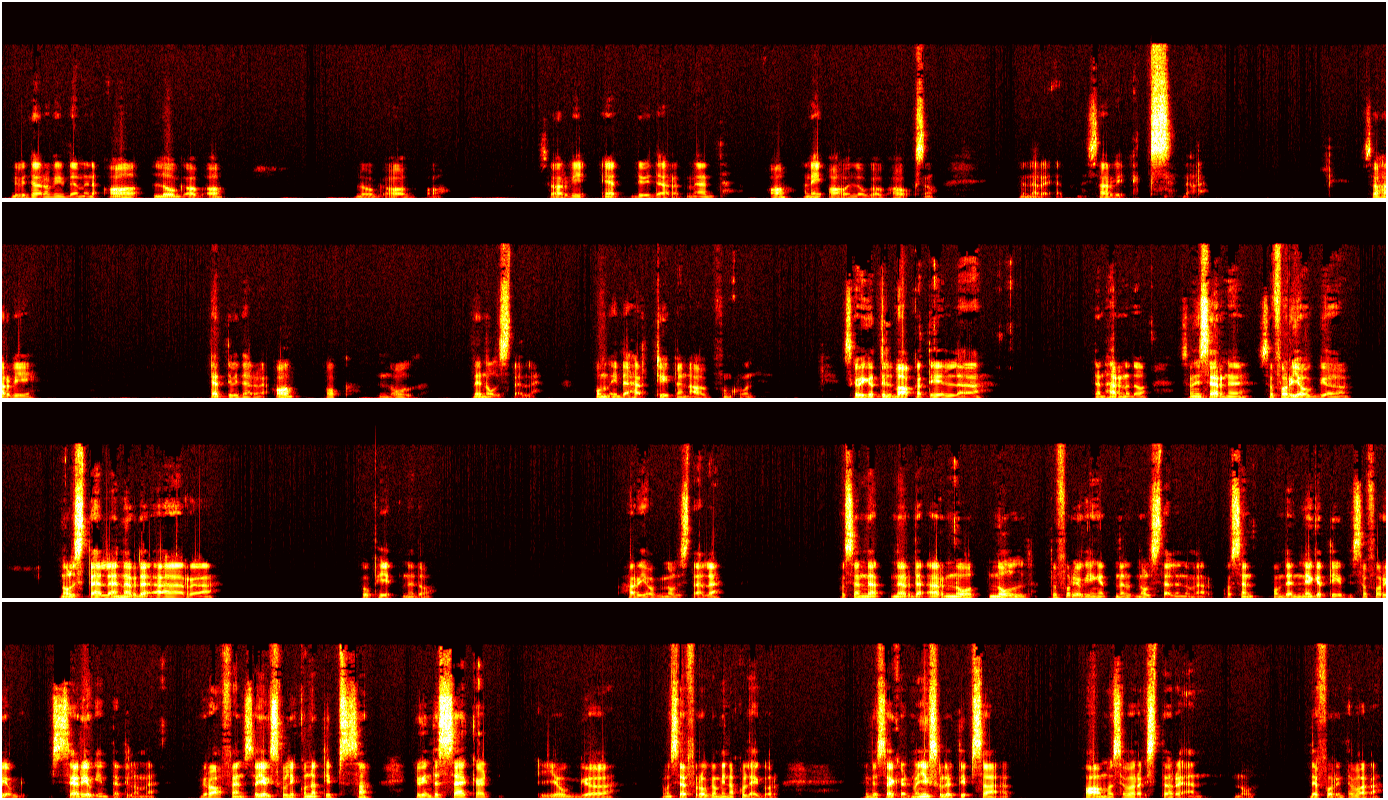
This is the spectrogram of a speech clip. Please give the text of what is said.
Där har vi det med a log av a. Log av a så har vi 1 dividerat med A. Nej, A är log av A också. Den där är 1. Så har vi X där. Så har vi 1 dividerat med A och 0. Det är nollställe. Om i den här typen av funktion. Ska vi gå tillbaka till uh, den här nu då. Som ni ser nu så får jag uh, nollställe när det är eh, upp hit nu då. Har jag nollställe. Och sen när, när det är noll, noll, då får jag inget nollställe nummer. Och sen om det är negativt så får jag, ser jag inte till och med grafen. Så jag skulle kunna tipsa. Jag är inte säker. Jag, eh, jag måste fråga mina kollegor. Inte säkert, men jag skulle tipsa att A måste vara större än 0. Det får inte vara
